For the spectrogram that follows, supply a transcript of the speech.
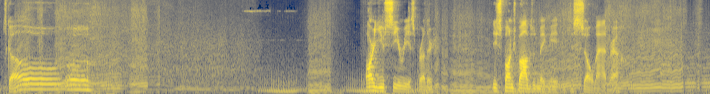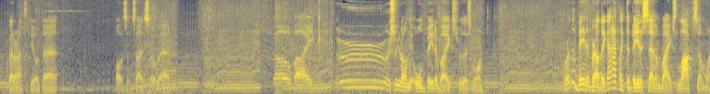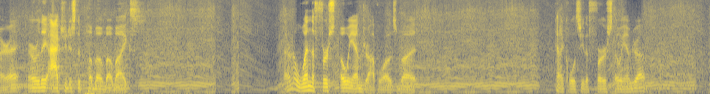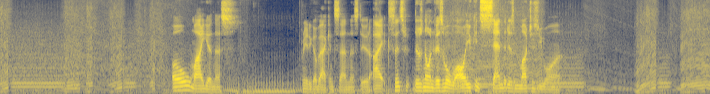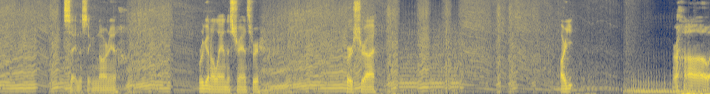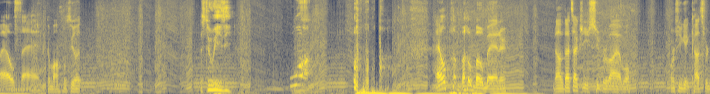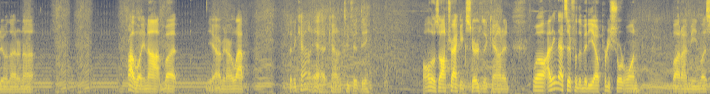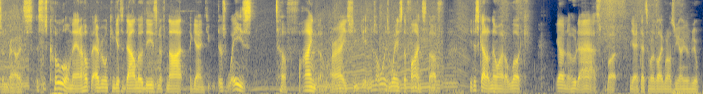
Let's go. Are you serious, brother? These SpongeBobs would make me just so mad, bro. Glad I don't have to deal with that. All this inside so bad. Go, bike. Ooh, I should get on the old beta bikes for this one. Where are the beta, bro? They gotta have like the beta 7 bikes locked somewhere, right? Or are they actually just the Pabobo bikes? I don't know when the first OEM drop was, but Kind of cool to see the first OEM drop. Oh my goodness. We need to go back and send this, dude. I Since there's no invisible wall, you can send it as much as you want. Saying this thing, Narnia. We're gonna land this transfer. First try. Are you... Oh, Elfang. Come on, let's do it. It's too easy. What? El Pabobo banner. No, that's actually super viable. I wonder if you get cuts for doing that or not. Probably not, but yeah, I mean our lap did it count? Yeah, it counted 250. All those off-track excursions it counted. Well, I think that's it for the video. Pretty short one. But I mean, listen, bro, it's this is cool, man. I hope everyone can get to download these, and if not, again, you, there's ways to find them. All right, so get, there's always ways to find stuff. You just gotta know how to look. You gotta know who to ask. But yeah, that's what I like. What else you got to do?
